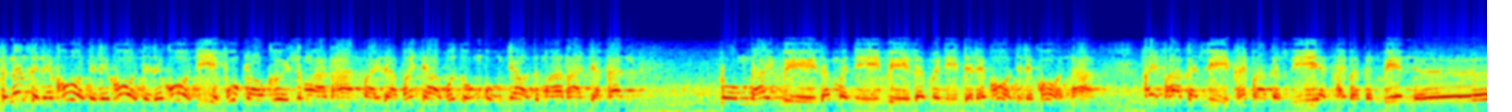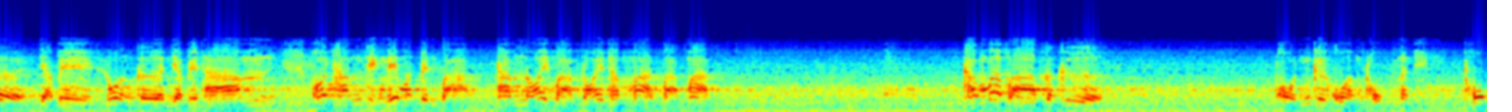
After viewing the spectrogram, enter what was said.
ฉะนั้นแต่ละข้อแต่ละข้อแต่ละข้อที่พวกเราเคยสมาทานไปแต่พระเจ้าพระสงฆ์องค์เจ้าสมาทานจากท่านลงได้เวรมณีเวรมณีแต่ละข้อแต่ละข้อนะ ให้พากันเลีกให้พากันเลียกให้พากันเว้นเด้ออย่าไปล่วงเกิน อย่าไปทำเพราะทำสิ่งนี้มันเป็นบาปทำน้อยบาปน้อยทำมากบาปมากคำว่าบาปก็คือ ผลคือความทุกข์นั่นเองทุก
